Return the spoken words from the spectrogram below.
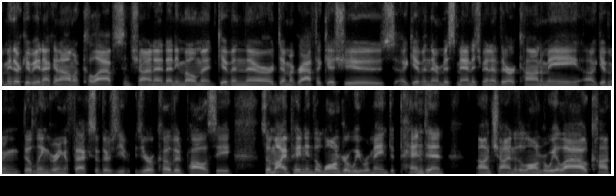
I mean, there could be an economic collapse in China at any moment, given their demographic issues, uh, given their mismanagement of their economy, uh, given the lingering effects of their zero COVID policy. So, in my opinion, the longer we remain dependent on China, the longer we allow con-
